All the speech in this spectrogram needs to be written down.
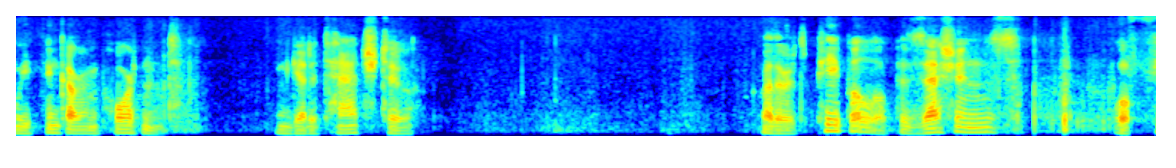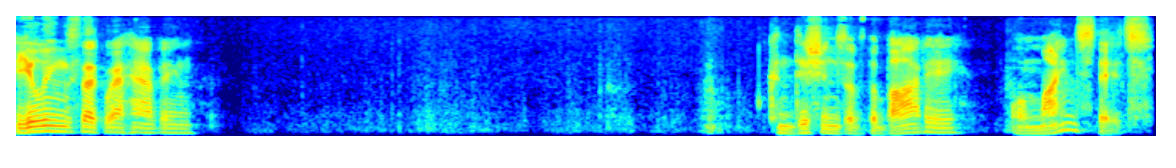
we think are important, and get attached to. Whether it's people or possessions or feelings that we're having, conditions of the body, or mind states.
